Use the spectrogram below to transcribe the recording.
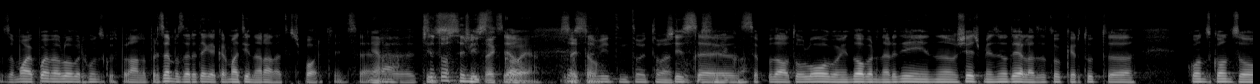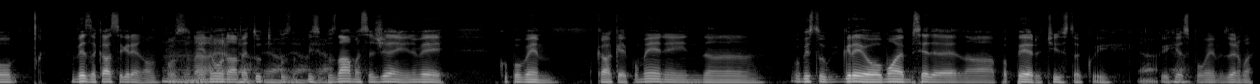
za moje pojme je bilo vrhunsko speljano, predvsem pa zaradi tega, ker ima Tina rada ta šport. in Se, Ja. eh, Saj to se vidi. čist- Tako ja. je. To Saj se to. vidi in to je to. ja, Čist si se, se poda v to vlogo in dobro naredi in všeč mi je z njo dela, zato ker tudi uh, konc koncev ve, zakaj se gre. No. Pozna, in ona ja, me ja, tudi, ja, pozna, ja, mislim, ja. poznamo se že in ve, ko povem, kaj pomeni. In, uh, v bistvu grejo moje besede na papir, čisto, ko jih, Ja, ko jih ja. jaz povem. Oziroma,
